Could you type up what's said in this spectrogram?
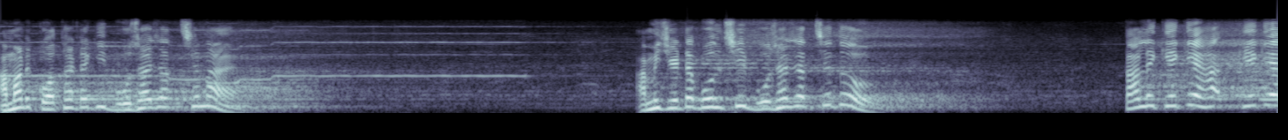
আমার কথাটা কি বোঝা যাচ্ছে না? আমি যেটা বলছি বোঝা যাচ্ছে তো? তাহলে কে কে কে কে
